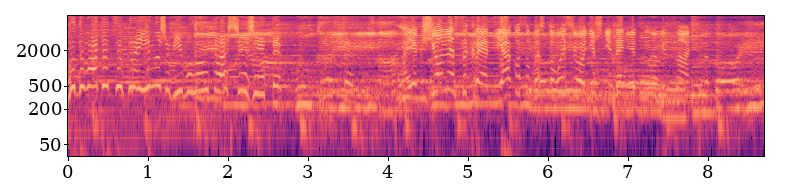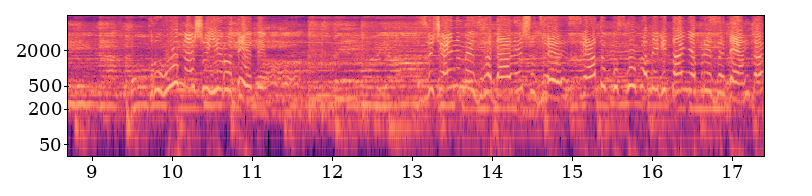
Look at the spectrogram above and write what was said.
будувати цю країну, щоб їй було краще жити. А якщо не секрет, як особисто ви сьогоднішній день від- відзначили? кругу нашої родини. Звичайно, ми згадали, що це свято, послухали вітання президента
